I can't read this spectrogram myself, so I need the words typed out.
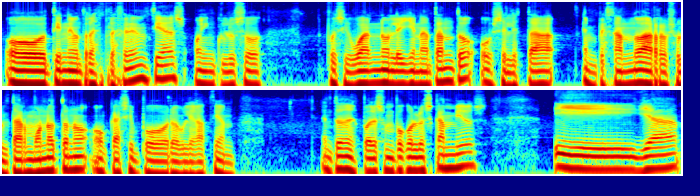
o tiene otras preferencias o incluso pues igual no le llena tanto o se le está empezando a resultar monótono o casi por obligación. Entonces, por eso un poco los cambios. Y ya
